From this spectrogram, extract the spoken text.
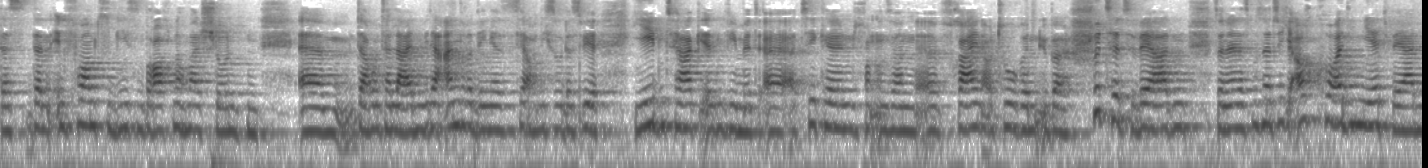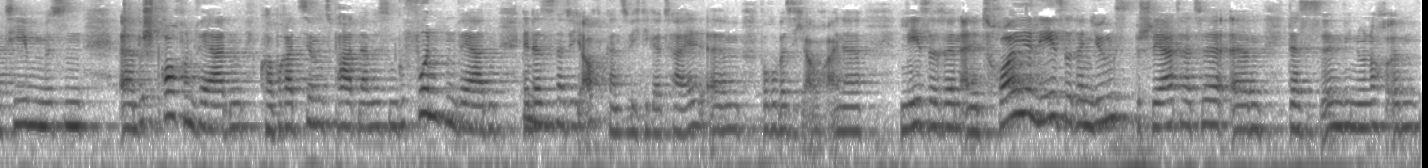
Das dann in Form zu gießen braucht nochmal Stunden. Ähm, darunter leiden wieder andere Dinge. Es ist ja auch nicht so, dass wir jeden Tag irgendwie mit äh, Artikeln von unseren äh, freien Autorinnen überschüttet werden, sondern das muss natürlich auch koordiniert werden. Themen müssen äh, besprochen werden. Kooperationspartner müssen gefunden werden. Denn das ist natürlich auch ein ganz wichtiger Teil ähm, worüber sich auch eine Leserin, eine treue Leserin jüngst beschwert hatte, ähm, dass es irgendwie nur noch ähm,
